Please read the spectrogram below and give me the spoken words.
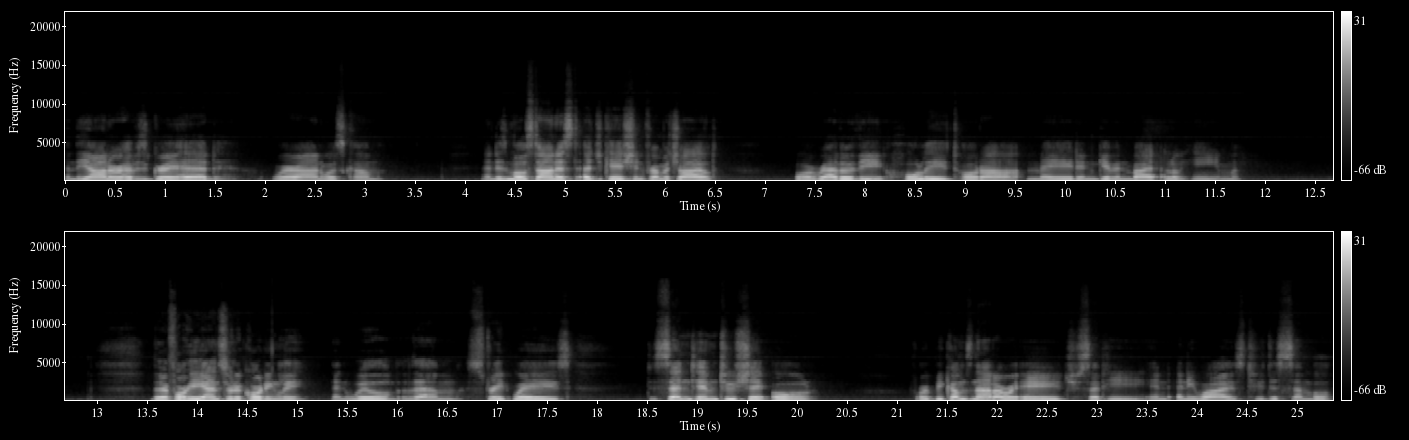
and the honor of his grey head, whereon was come, and his most honest education from a child, or rather the holy Torah made and given by Elohim. Therefore he answered accordingly, and willed them straightways to send him to Sheol. For it becomes not our age, said he, in any wise to dissemble,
